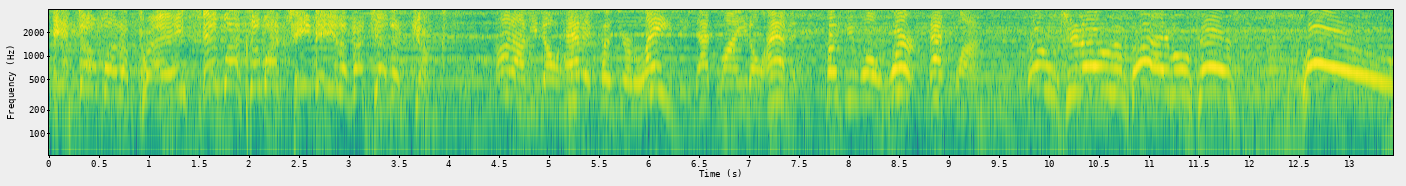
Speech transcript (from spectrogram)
It don't want to pray. It wants to watch TV and a bunch of other junk. A lot of you don't have it because you're lazy. That's why you don't have it. Because you won't work. That's why. Don't you know the Bible says, Woe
